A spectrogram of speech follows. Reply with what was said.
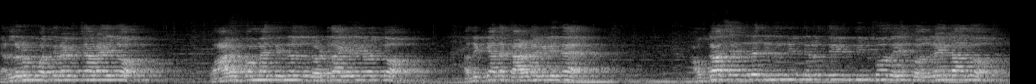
ಎಲ್ಲರಿಗೂ ಗೊತ್ತಿರೋ ವಿಚಾರ ಇದು. ವಾರಕ್ಕೊಮ್ಮೆ ತಿನ್ನೋದು ದೊಡ್ಡದಾಗಿದೆ ಇವತ್ತು. ಅದಕ್ಕೆ ಆದ ಕಾರಣಗಳಿದೆ. ಅವಕಾಶ ಇದ್ರೆ ದಿನನಿತ್ಯನೂ ತಿ- ತಿನ್ಬೋದು, ಏನು ತೊಂದರೆ ಇಲ್ಲ ಅದು.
